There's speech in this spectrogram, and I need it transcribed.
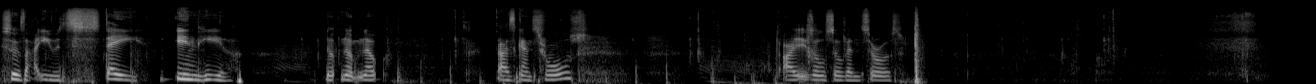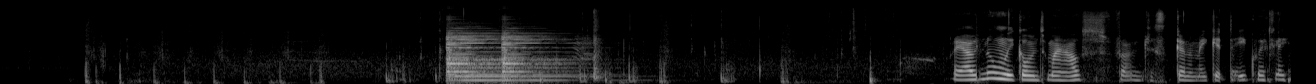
so that he would stay in here. Nope, nope, nope. That's against rules. I is also against rules. I would normally go into my house, but I'm just gonna make it day quickly.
